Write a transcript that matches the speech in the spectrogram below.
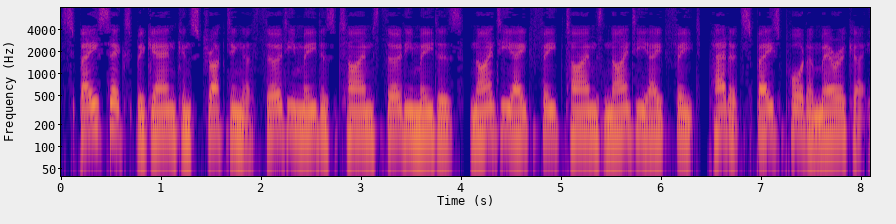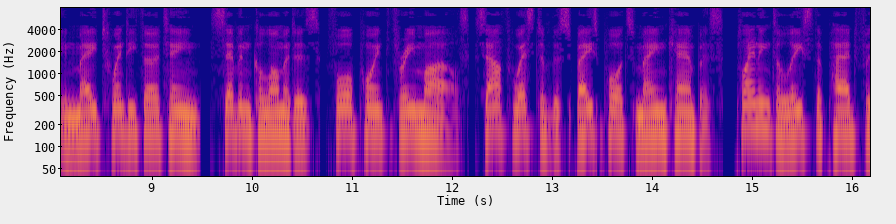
SpaceX began constructing a 30 meters times 30 meters, 98 feet times 98 feet pad at Spaceport America in May 2013, 7 kilometers, 4.3 miles southwest of the spaceport's main campus, planning to lease the pad for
